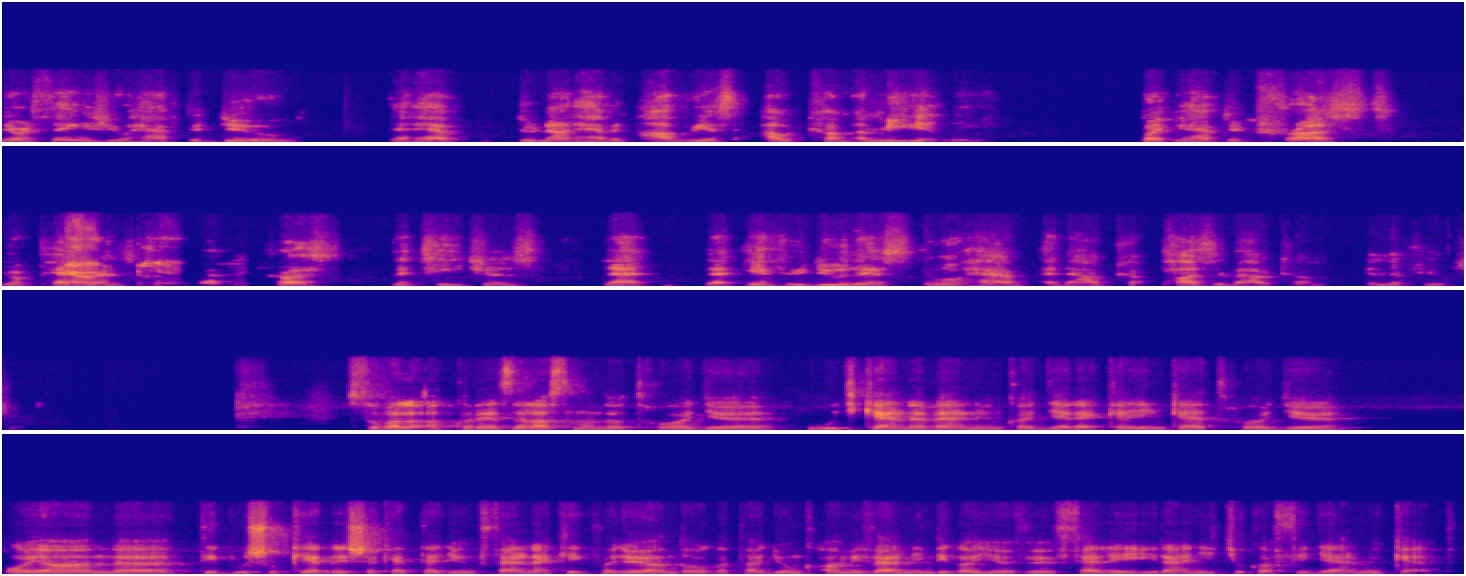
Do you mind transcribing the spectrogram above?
There are things you have to do that have do not have an obvious outcome immediately, but you have to trust your parents, trust the teachers that that if you do this, it will have an outcome, positive outcome in the future. Szóval akkor ezzel azt mondod, hogy úgy kell nevelnünk a gyerekeinket, hogy olyan típusú kérdéseket tegyünk fel nekik, vagy olyan dolgot adjunk, amivel mindig a jövő felé irányítjuk a figyelmüket?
